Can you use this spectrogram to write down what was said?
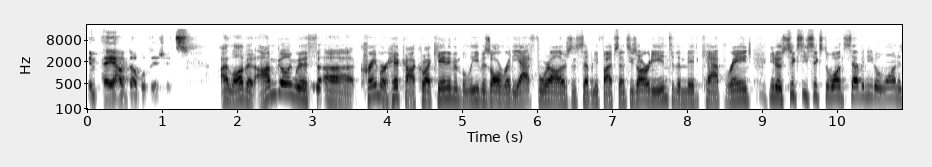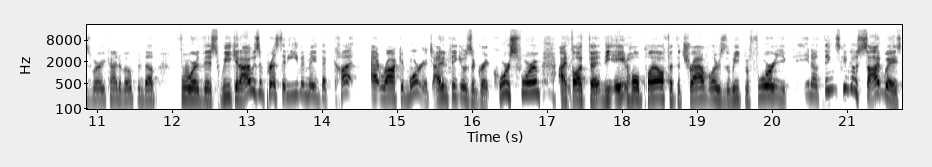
and pay out double digits. I love it. I'm going with uh, Kramer Hickok, who I can't even believe is already at four dollars and seventy five cents. He's already into the mid cap range. You know, sixty six to one, 70 to one is where he kind of opened up for this week, and I was impressed that he even made the cut at Rocket Mortgage. I didn't think it was a great course for him. I thought that the eight hole playoff at the Travelers the week before, you you know, things can go sideways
